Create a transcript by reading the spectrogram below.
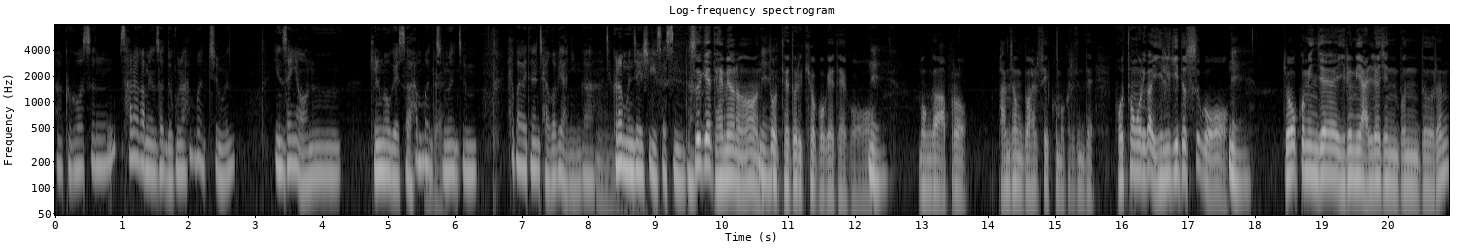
아, 그것은 살아가면서 누구나 한 번쯤은 인생의 어느 길목에서 한 번쯤은 네. 좀 해봐야 되는 작업이 아닌가 음. 그런 문제의식이 있었습니다. 쓰게 되면은 네. 또 되돌이켜 보게 되고 네. 뭔가 앞으로 반성도 할 수 있고 뭐 그러는데 보통 우리가 일기도 쓰고 네. 조금 이제 이름이 알려진 분들은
